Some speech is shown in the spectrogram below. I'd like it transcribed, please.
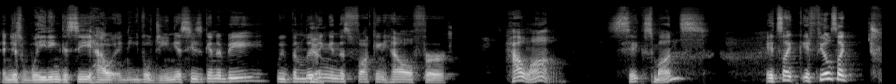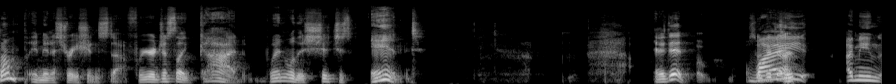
and just waiting to see how an evil genius he's going to be. We've been living yeah. in this fucking hell for how long? Six months? It's like it feels like Trump administration stuff where you're just like, God, when will this shit just end? And it did. So why? I mean,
